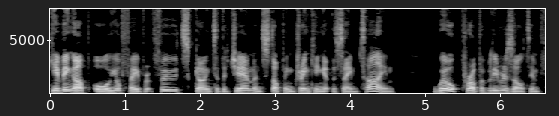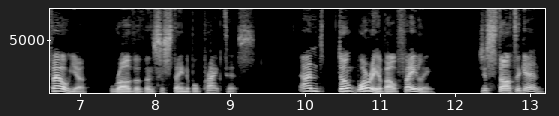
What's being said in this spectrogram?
Giving up all your favorite foods, going to the gym, and stopping drinking at the same time will probably result in failure rather than sustainable practice. And don't worry about failing. Just start again.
